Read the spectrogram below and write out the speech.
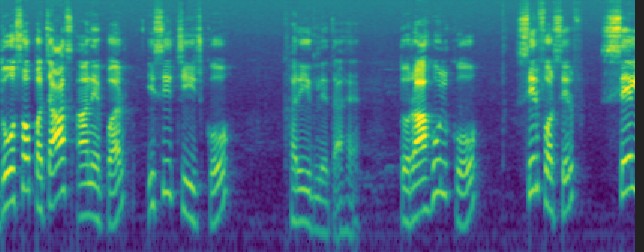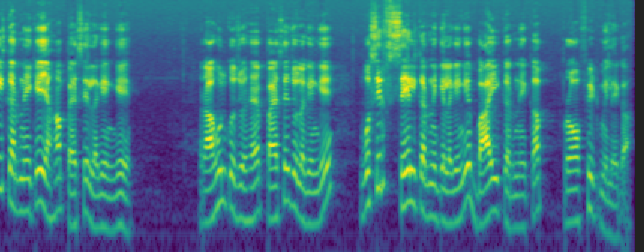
250 आने पर इसी चीज़ को खरीद लेता है। तो राहुल को सिर्फ़ और सिर्फ़ सेल करने के यहाँ पैसे लगेंगे। राहुल को जो है, पैसे जो लगेंगे, वो सिर्फ़ सेल करने के लगेंगे, बाई करने का प्रॉफिट मिलेगा।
